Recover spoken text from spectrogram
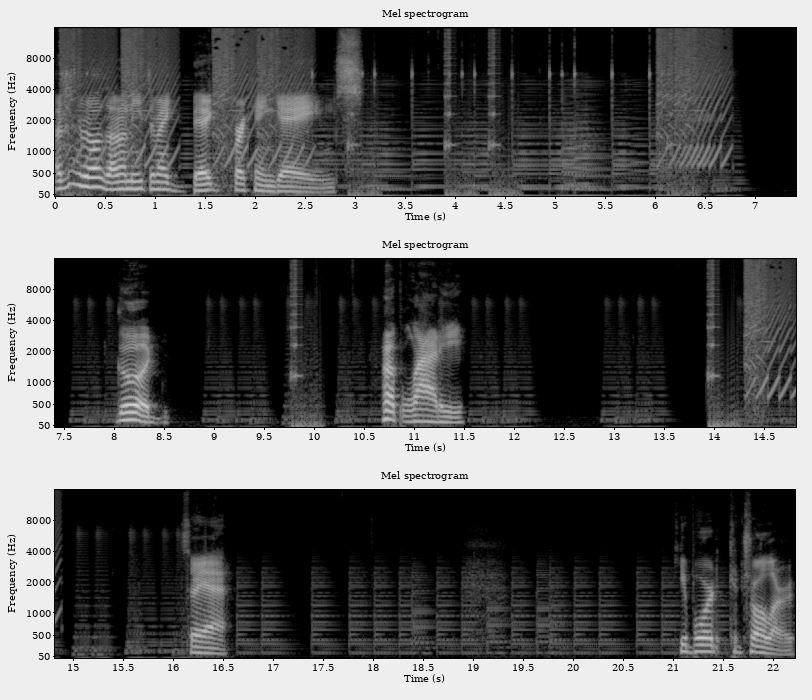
I just realized I don't need to make big freaking games. Good. Up, laddie. So yeah. Keyboard controller.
